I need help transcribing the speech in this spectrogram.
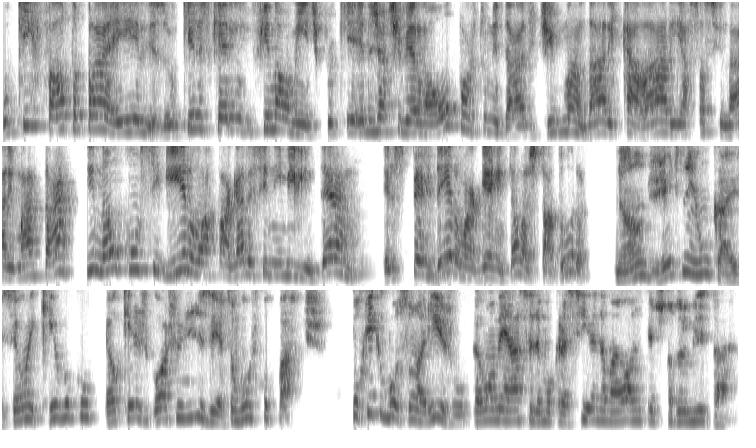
o que falta para eles, o que eles querem finalmente, porque eles já tiveram a oportunidade de mandar e calar e assassinar e matar e não conseguiram apagar esse inimigo interno? Eles perderam a guerra, então, a ditadura? Não, de jeito nenhum, Caio. Isso é um equívoco, é o que eles gostam de dizer. Então vamos por partes. Por que, que o bolsonarismo é uma ameaça à democracia ainda maior do que a ditadura militar?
